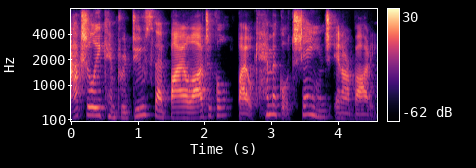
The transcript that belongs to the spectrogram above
actually can produce that biological, biochemical change in our body.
